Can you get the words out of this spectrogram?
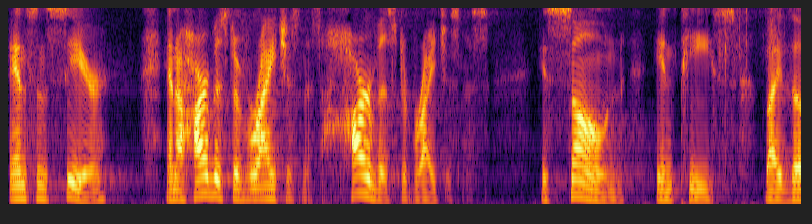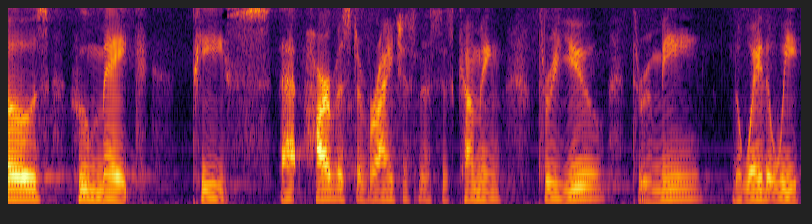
and sincere and a harvest of righteousness, a harvest of righteousness, is sown in peace by those who make peace. That harvest of righteousness is coming through you, through me, the way that we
